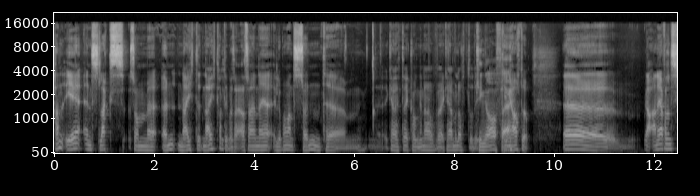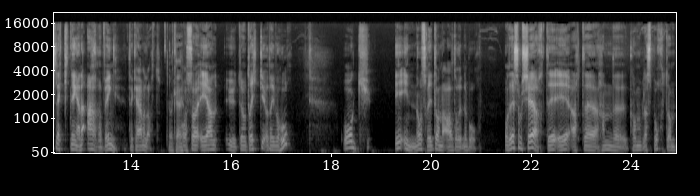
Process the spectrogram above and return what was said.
Han er en slags som uh, Unnighted Night, holdt jeg på å si. Altså, han er, jeg lurer på om han er sønnen til eh, Hva heter kongen av Camelot? King Arthur. King Arthur. Uh, ja, han er iallfall en slektning. Han er arving til Camelot. Okay. Og så er han ute og drikker og driver hor. Og er inne hos ridderne av det runde bord. Og det som skjer, det er at eh, han eh, kommer og blir spurt om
